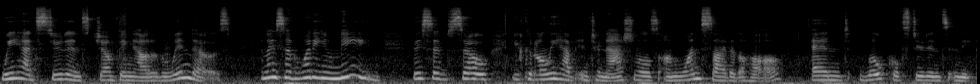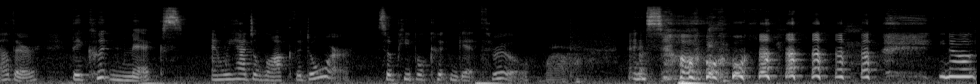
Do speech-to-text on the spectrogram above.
We had students jumping out of the windows and I said, What do you mean? They said, So you can only have internationals on one side of the hall and local students in the other. They couldn't mix, and we had to lock the door so people couldn't get through. Wow. And so, you know,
